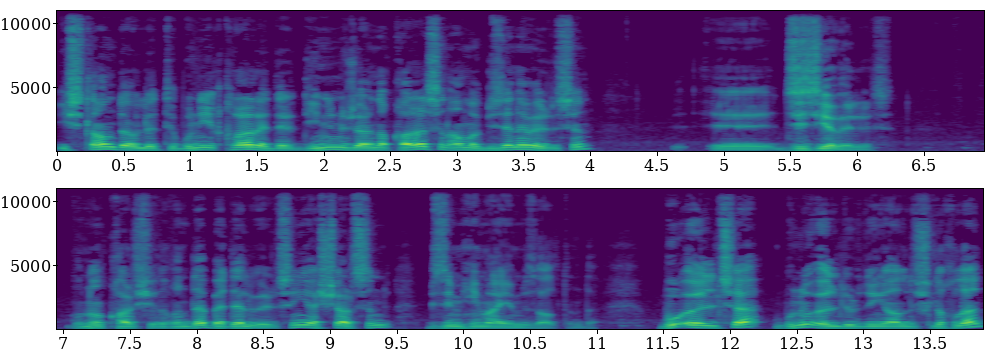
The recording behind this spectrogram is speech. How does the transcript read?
İslam devleti bunu ikrar eder. Dinin üzerine kalarsın ama bize ne verirsin? E, cizye verirsin. Bunun karşılığında bedel verirsin, yaşarsın bizim himayemiz altında. Bu ölse, bunu öldürdün yanlışlıkla,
